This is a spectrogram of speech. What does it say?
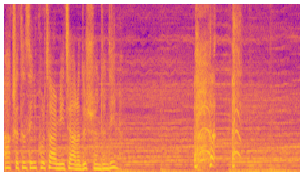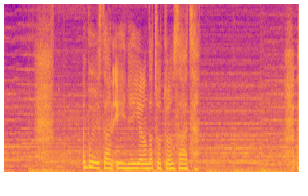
Akşat'ın seni kurtarmayacağını düşündün değil mi? Bu yüzden iğneyi yanında tuttun zaten.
